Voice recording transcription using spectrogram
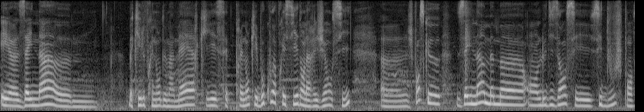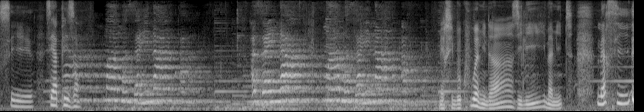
Et euh, Zaina, bah, qui est le prénom de ma mère, qui est ce prénom qui est beaucoup apprécié dans la région aussi. Je pense que Zaina, même en le disant, c'est doux, je pense, c'est apaisant. Zaina. Merci beaucoup Amida, Zili, Mamite. Merci.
